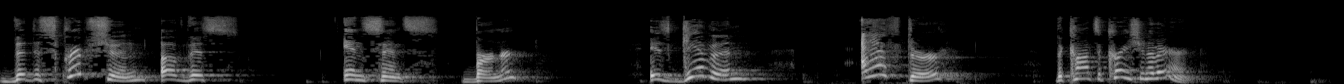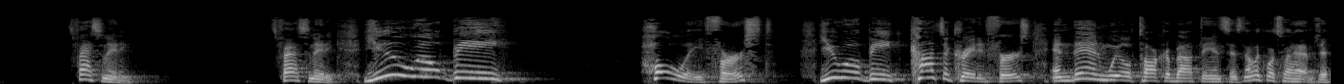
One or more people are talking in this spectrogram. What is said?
the description of this incense burner is given after the consecration of Aaron. It's fascinating. It's fascinating. You will be holy first. You will be consecrated first, and then we'll talk about the incense. Now look what's what happens here.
